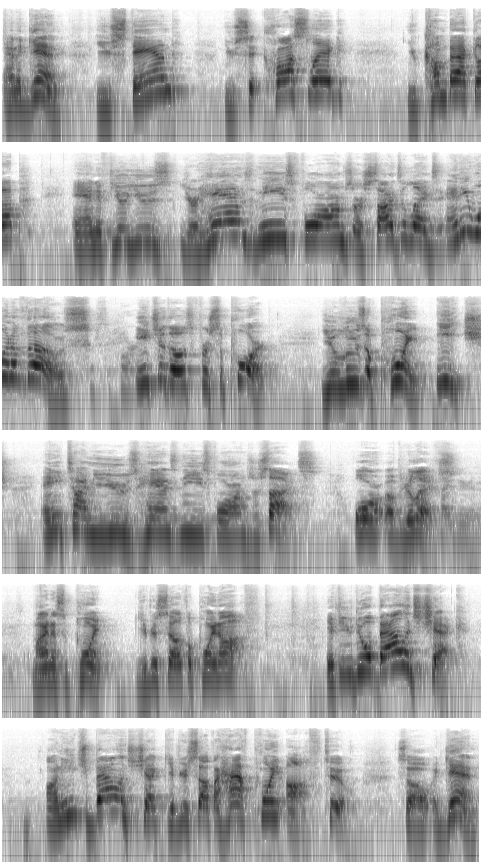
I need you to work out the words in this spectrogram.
And again, you stand, you sit cross leg, you come back up, and if you use your hands, knees, forearms, or sides of legs, any one of those, each of those for support, you lose a point each anytime you use hands, knees, forearms, or sides, or of your legs minus a point. Give yourself a point off. If you do a balance check, on each balance check, give yourself a half point off too. So again,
